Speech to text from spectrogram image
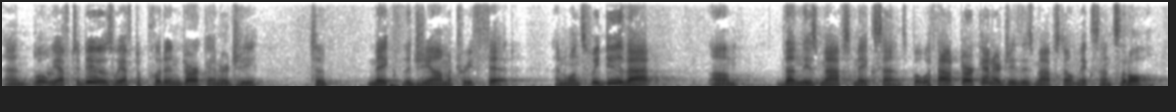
And what we have to do is we have to put in dark energy to make the geometry fit. And once we do that, um, then these maps make sense. But without dark energy, these maps don't make sense at all.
